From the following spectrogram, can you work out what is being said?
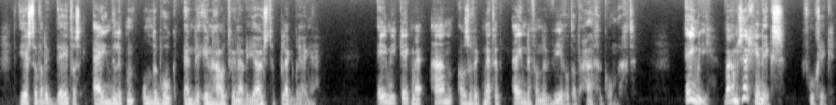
Het eerste wat ik deed was eindelijk mijn onderbroek en de inhoud weer naar de juiste plek brengen. Amy keek mij aan alsof ik net het einde van de wereld had aangekondigd. Amy, waarom zeg je niks? vroeg ik.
